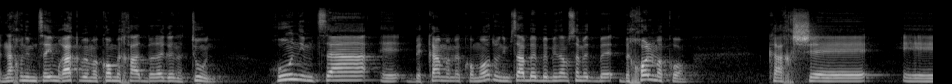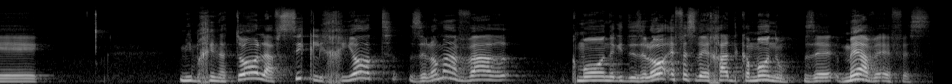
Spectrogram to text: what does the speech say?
אנחנו נמצאים רק במקום אחד ברגע נתון, הוא נמצא אה, בכמה מקומות, הוא נמצא במידה מסוימת בכל מקום. כך ש... אה, מבחינתו להפסיק לחיות זה לא מעבר כמו נגיד זה לא אפס ואחד כמונו זה מאה ואפס.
